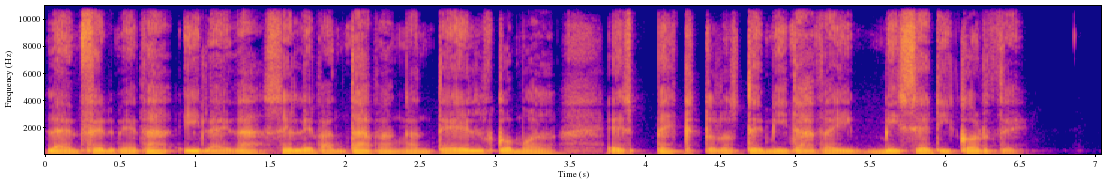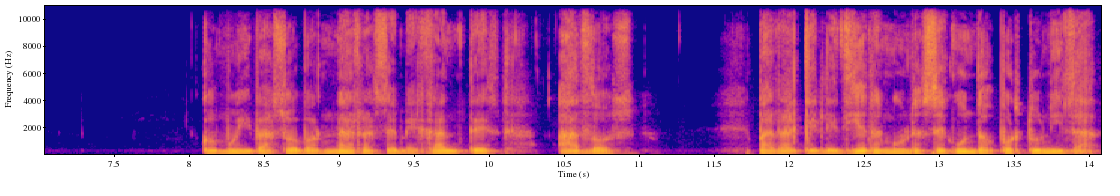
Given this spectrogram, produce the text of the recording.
La enfermedad y la edad se levantaban ante él como espectros de mirada y misericordia. ¿Cómo iba a sobornar a semejantes hados para que le dieran una segunda oportunidad?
